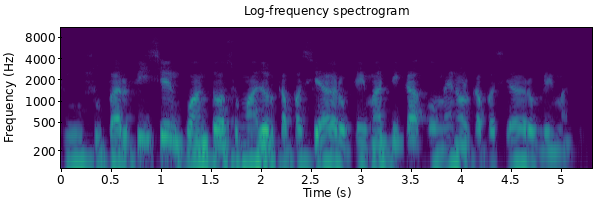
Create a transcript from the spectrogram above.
su superficie en cuanto a su mayor capacidad agroclimática o menor capacidad agroclimática.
